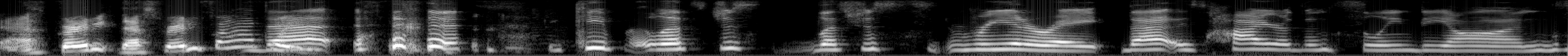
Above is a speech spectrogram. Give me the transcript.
That's 30 that's 35 for. That keep let's just let's just reiterate that is higher than Celine Dion's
